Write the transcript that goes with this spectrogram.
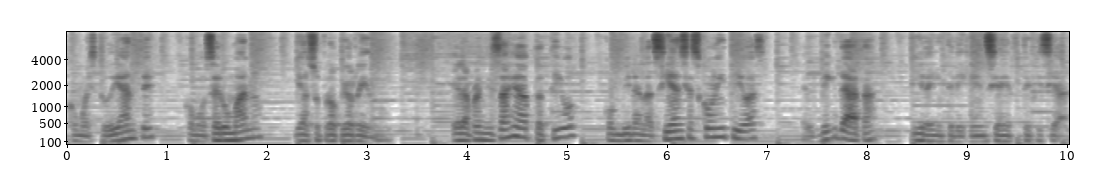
como estudiante, como ser humano y a su propio ritmo. El aprendizaje adaptativo combina las ciencias cognitivas, el Big Data y la inteligencia artificial.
